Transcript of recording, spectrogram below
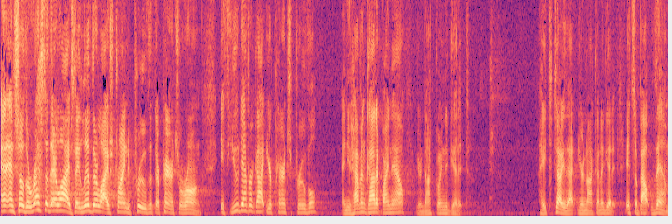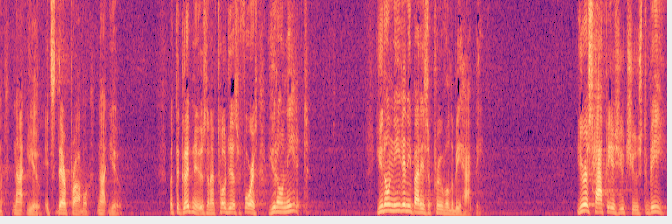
And, and so the rest of their lives, they live their lives trying to prove that their parents were wrong. If you never got your parents' approval and you haven't got it by now, you're not going to get it. I hate to tell you that, you're not going to get it. It's about them, not you. It's their problem, not you. But the good news, and I've told you this before, is you don't need it. You don't need anybody's approval to be happy. You're as happy as you choose to be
